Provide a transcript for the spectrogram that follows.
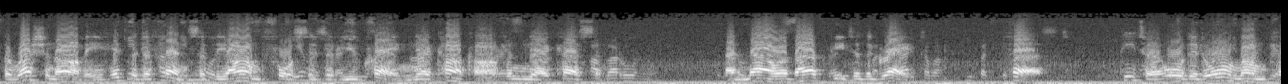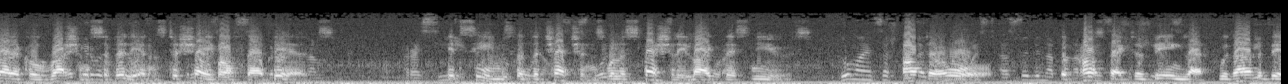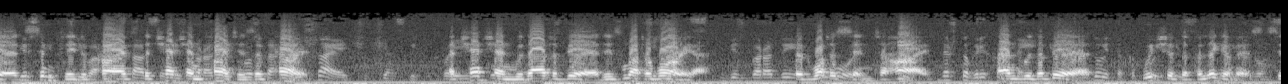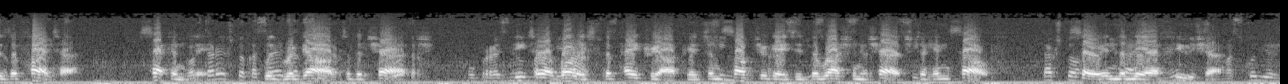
the Russian army hid the defense of the armed forces of Ukraine near Kharkov and near Kherson. And now about Peter the Great. First, Peter ordered all non-clerical Russian civilians to shave off their beards. It seems that the Chechens will especially like this news. After all, the prospect of being left without a beard simply deprives the Chechen fighters of courage. A Chechen without a beard is not a warrior, but what a sin to hide. And with a beard, which of the polygamists is a fighter? Secondly, with regard to the church, Peter abolished the Patriarchate and subjugated the Russian Church to himself. So in the near future,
